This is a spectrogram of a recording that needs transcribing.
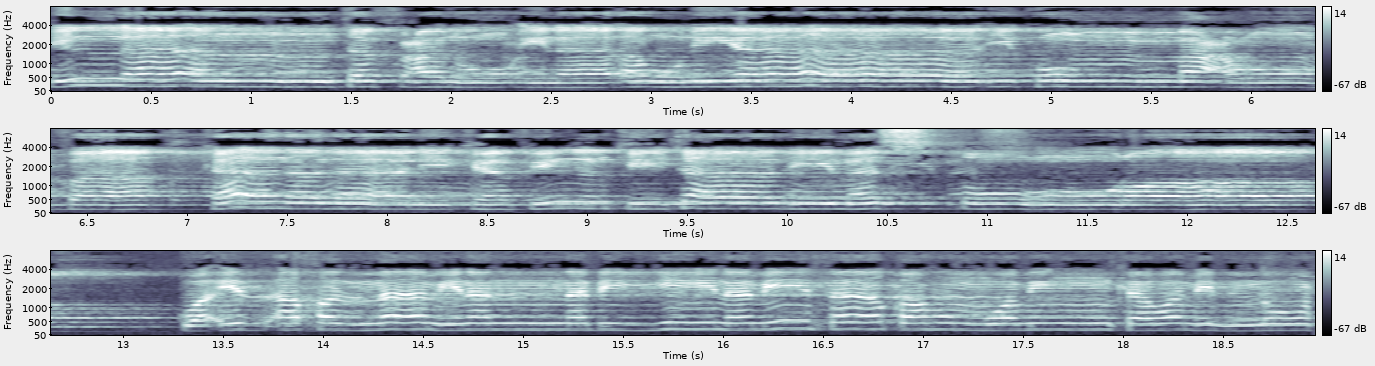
إلا أن تفعلوا إلى أوليائكم معروفا. كان ذلك في الكتاب مسطورا وإذ أخذنا من النبيين ميثاقهم ومنك ومن نوح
